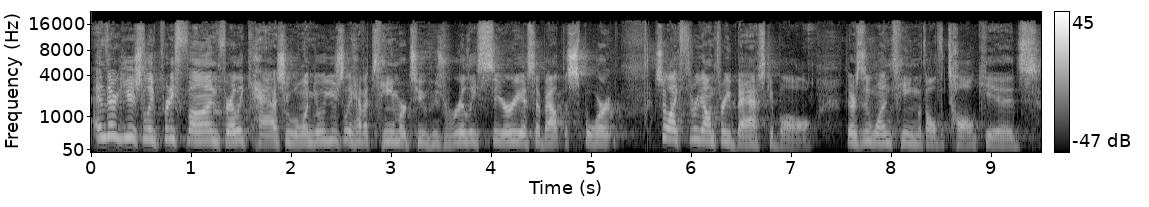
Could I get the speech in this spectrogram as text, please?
And they're usually pretty fun, fairly casual, and you'll usually have a team or two who's really serious about the sport. So, like three on three basketball, there's the one team with all the tall kids,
